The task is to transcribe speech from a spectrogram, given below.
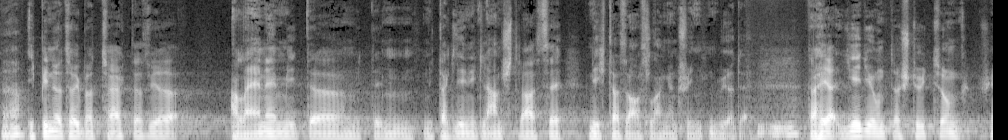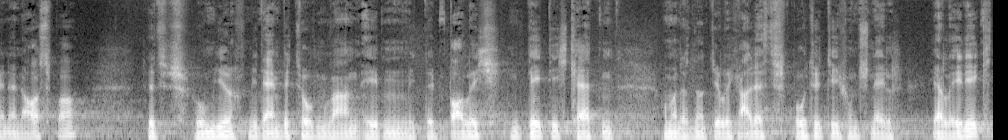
Ja. Ich bin also überzeugt, dass wir alleine mit, äh, mit, dem, mit, der Klinik Landstraße nicht das Auslangen finden würde. Mhm. Daher jede Unterstützung für einen Ausbau, das, wo wir mit einbezogen waren, eben mit den baulichen Tätigkeiten, haben wir das natürlich alles positiv und schnell erledigt.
